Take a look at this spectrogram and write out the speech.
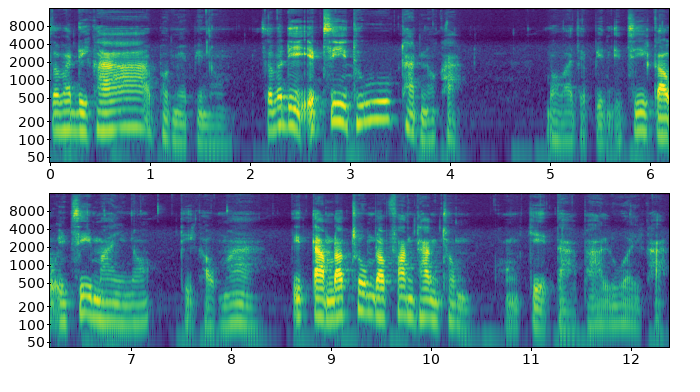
สวัสดีค่ะพ่อแม่พี่น้อง สวัสดีเอฟซีทุกท่านเนาะค่ะบอกว่าจะเป็นเอฟซีเก่าเอฟซีใหม่เนาะที่เข้ามาติดตามรับชมรับฟังทางช่องของเจตาพารวยค่ะ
